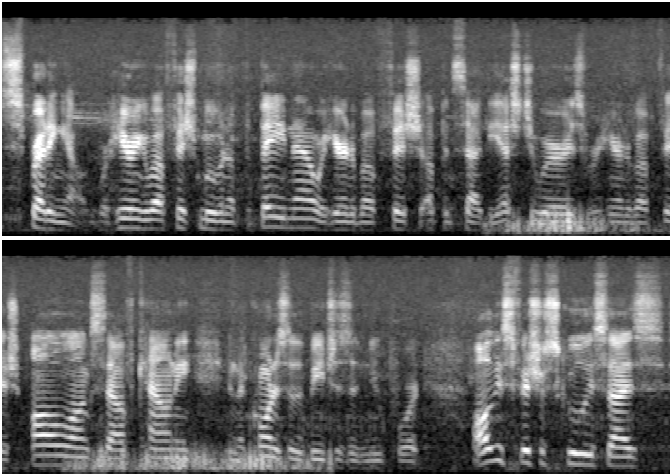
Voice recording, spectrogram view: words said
spreading out. We're hearing about fish moving up the bay now. We're hearing about fish up inside the estuaries. We're hearing about fish all along South County in the corners of the beaches in Newport. All these fish are schoolie size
